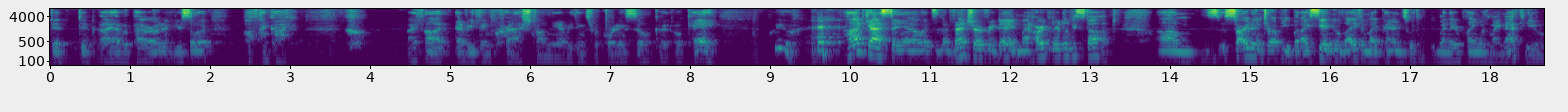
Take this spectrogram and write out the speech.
Did did I have a power outage? You still there? Oh, thank God. Whew. I thought everything crashed on me. Everything's recording still. Good. Okay. Whew. Podcasting, you know, it's an adventure every day. My heart literally stopped. Um, sorry to interrupt you, but I see a new life in my parents with when they were playing with my nephew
